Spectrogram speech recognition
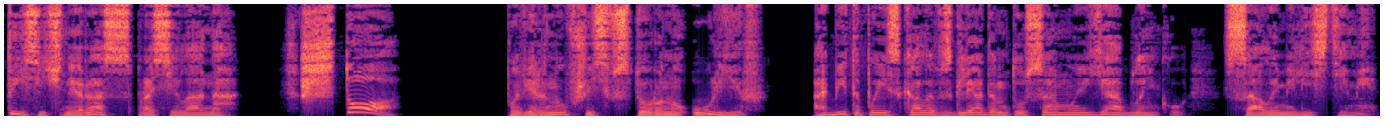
тысячный раз спросила она. «Что?» Повернувшись в сторону ульев, Абита поискала взглядом ту самую яблоньку с алыми листьями.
